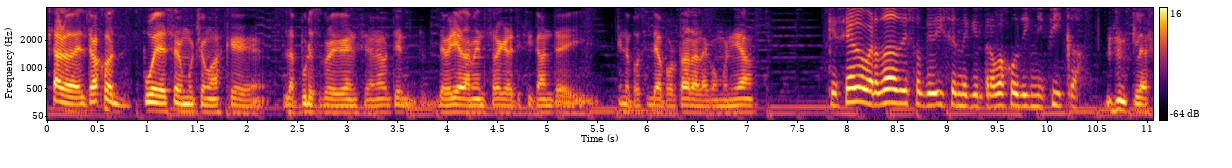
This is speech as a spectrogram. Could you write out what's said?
Claro, el trabajo puede ser mucho más que la pura supervivencia, ¿no? debería también ser gratificante y, la posibilidad de aportar a la comunidad. Que se haga verdad eso que dicen de que el trabajo dignifica. claro.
